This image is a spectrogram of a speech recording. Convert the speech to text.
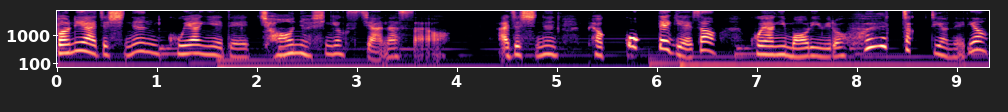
버니 아저씨는 고양이에 대해 전혀 신경 쓰지 않았어요. 아저씨는 벽 꼭대기에서 고양이 머리 위로 훌쩍 뛰어내려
